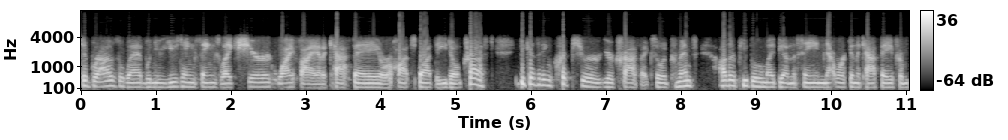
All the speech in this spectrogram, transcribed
to browse the web when you're using things like shared Wi Fi at a cafe or a hotspot that you don't trust because it encrypts your, your traffic. So it prevents other people who might be on the same network in the cafe from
